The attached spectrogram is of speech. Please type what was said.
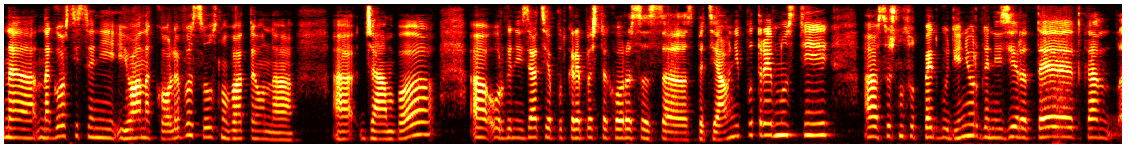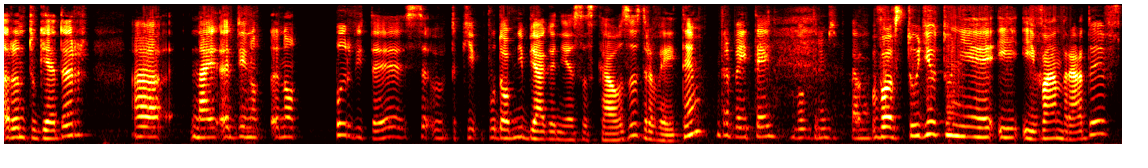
На, на гости са ни Йоанна Колева, съосновател на а, Джамба, а, организация подкрепяща хора с а, специални потребности. А, всъщност от 5 години организирате така Run Together, а, най, един от, едно от първите таки, подобни бягания с кауза. Здравейте! Здравейте! Благодарим за поканата. В студиото ни е и Иван Радев,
